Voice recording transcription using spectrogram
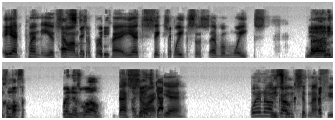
He had plenty of time to prepare. Weeks. He had six weeks or seven weeks. Yeah, um, and he um, come off a win as well. That's right. yeah. When I go to Matthew,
